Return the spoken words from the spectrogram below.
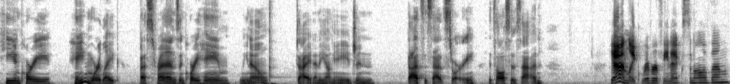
he and corey haim were like best friends and corey haim we know died at a young age and that's a sad story it's also sad Yeah, and like River Phoenix and all of them.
